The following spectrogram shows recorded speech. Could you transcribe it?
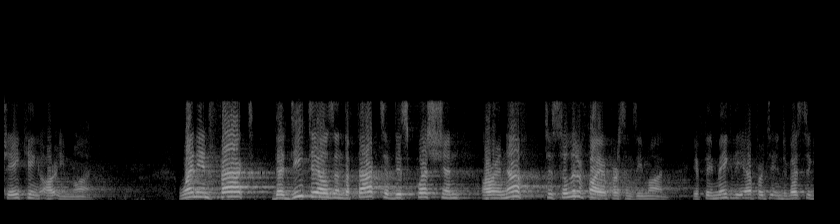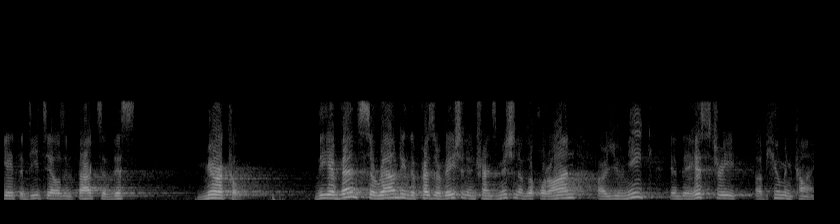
shaking our iman. When in fact, the details and the facts of this question are enough to solidify a person's iman if they make the effort to investigate the details and facts of this miracle. The events surrounding the preservation and transmission of the Quran are unique in the history of humankind.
